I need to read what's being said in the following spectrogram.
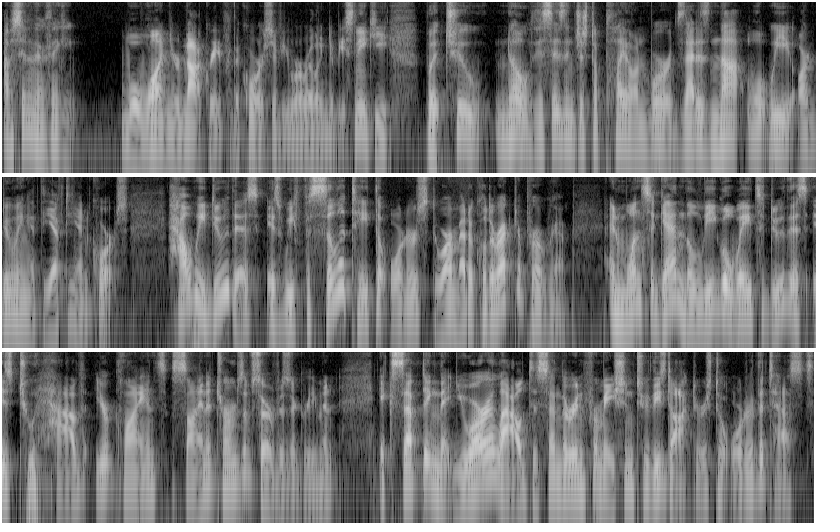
I'm sitting there thinking, well, one, you're not great for the course if you were willing to be sneaky. But two, no, this isn't just a play on words. That is not what we are doing at the FDN course. How we do this is we facilitate the orders through our medical director program. And once again, the legal way to do this is to have your clients sign a terms of service agreement, accepting that you are allowed to send their information to these doctors to order the tests.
